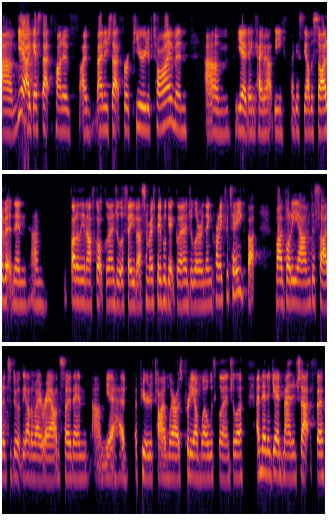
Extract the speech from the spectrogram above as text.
um, yeah, I guess that's kind of, I managed that for a period of time and, um, yeah, then came out the, I guess, the other side of it. And then, funnily enough, got glandular fever. So most people get glandular and then chronic fatigue, but my body um, decided to do it the other way around. So then, um, yeah, had a period of time where I was pretty unwell with glandular, and then again managed that for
